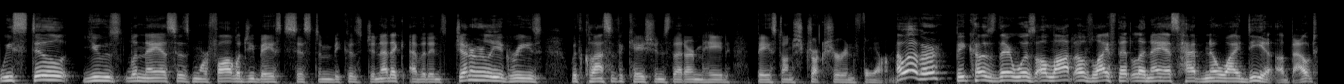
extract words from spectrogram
we still use Linnaeus's morphology-based system because genetic evidence generally agrees with classifications that are made based on structure and form. However, because there was a lot of life that Linnaeus had no idea about,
